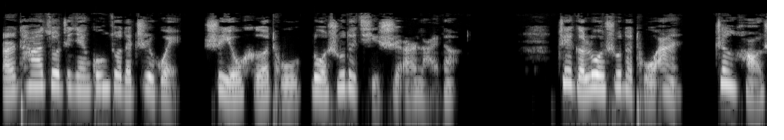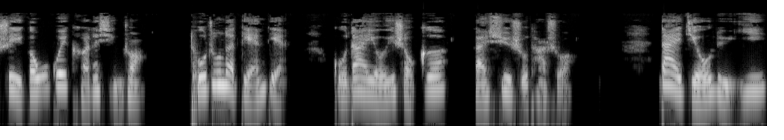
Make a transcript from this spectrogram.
而他做这件工作的智慧是由河图洛书的启示而来的。这个洛书的图案正好是一个乌龟壳的形状，图中的点点，古代有一首歌来叙述。他说：“带九履一，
